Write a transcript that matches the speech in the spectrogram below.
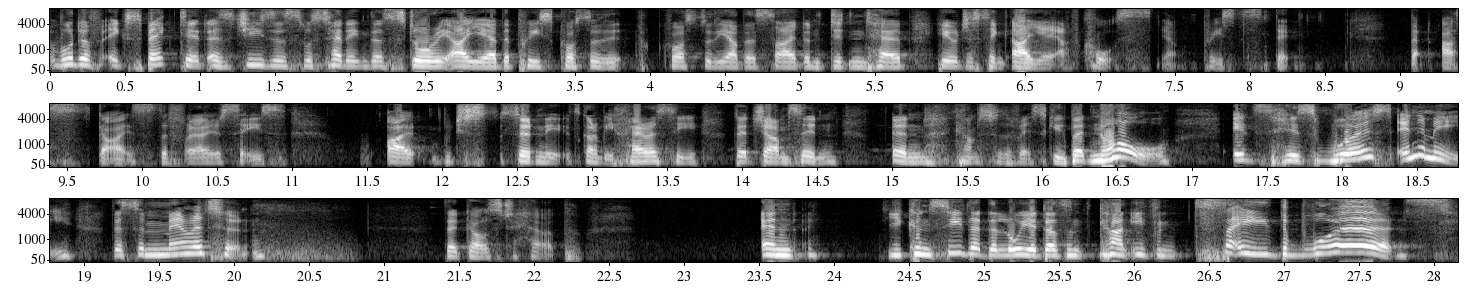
would have expected, as Jesus was telling the story, oh yeah, the priest crossed to the, crossed to the other side and didn't help. He would just think, oh yeah, of course, yeah, priests. They, but us guys, the Pharisees, I, which certainly it's going to be Pharisee that jumps in and comes to the rescue. But no, it's his worst enemy, the Samaritan, that goes to help. And you can see that the lawyer doesn't can't even say the words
